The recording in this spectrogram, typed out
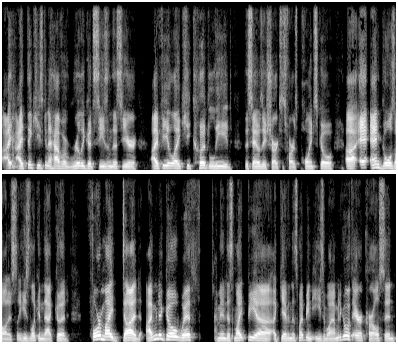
I, I think he's going to have a really good season this year. I feel like he could lead the San Jose Sharks as far as points go uh, and, and goals. Honestly, he's looking that good. For my dud, I'm going to go with. I mean, this might be a, a given. This might be an easy one. I'm going to go with Erik Karlsson.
